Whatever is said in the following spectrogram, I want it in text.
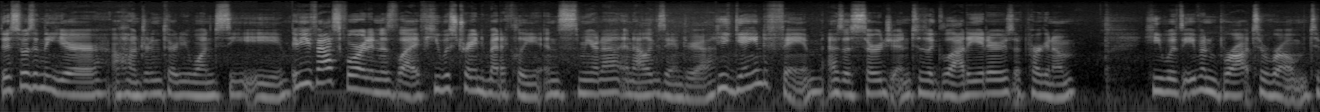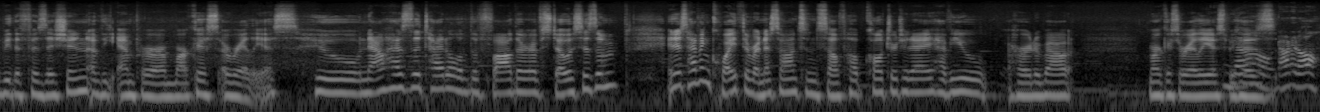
This was in the year 131 CE. If you fast forward in his life, he was trained medically in Smyrna and Alexandria. He gained fame as a surgeon to the gladiators of Pergamum. He was even brought to Rome to be the physician of the emperor Marcus Aurelius, who now has the title of the father of Stoicism and is having quite the renaissance in self help culture today. Have you heard about Marcus Aurelius? Because no, not at all.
